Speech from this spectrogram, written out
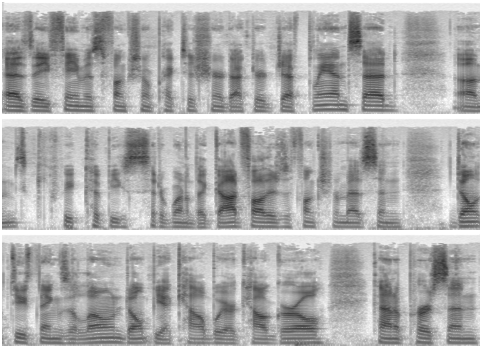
as a famous functional practitioner, Dr. Jeff Bland said, um, could be considered one of the godfathers of functional medicine. Don't do things alone. Don't be a cowboy or cowgirl kind of person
